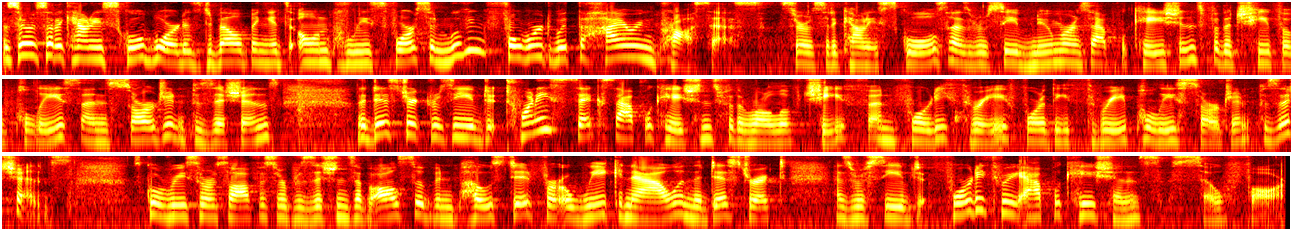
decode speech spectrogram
The Sarasota County School Board is developing its own police force and moving forward with the hiring process. Sarasota County Schools has received numerous applications for the chief of police and sergeant positions. The district received 26 applications for the role of chief and 43 for the three police sergeant positions. School resource officer positions have also been posted for a week now and the district has received 43 applications so far.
